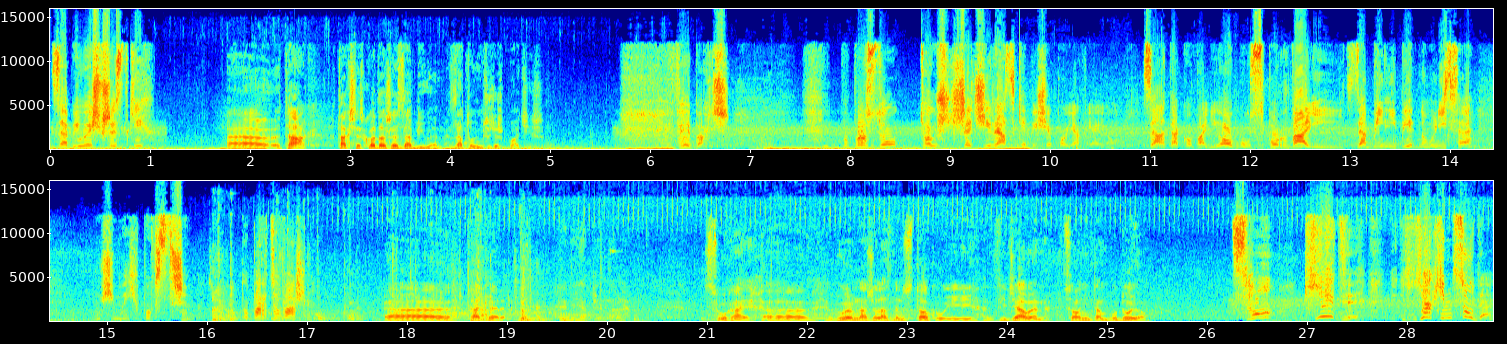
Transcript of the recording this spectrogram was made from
Zabiłeś wszystkich? E, tak, tak się składa, że zabiłem. Za to mi przecież płacisz. Wybacz. Po prostu to już trzeci raz, kiedy się pojawiają. Zaatakowali obóz, porwali i zabili biedną lisę. Musimy ich powstrzymać. To bardzo ważne. E, Tucker, ja pierdolę. Słuchaj, e, byłem na Żelaznym Stoku i widziałem, co oni tam budują. Co? Kiedy? Jakim cudem?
